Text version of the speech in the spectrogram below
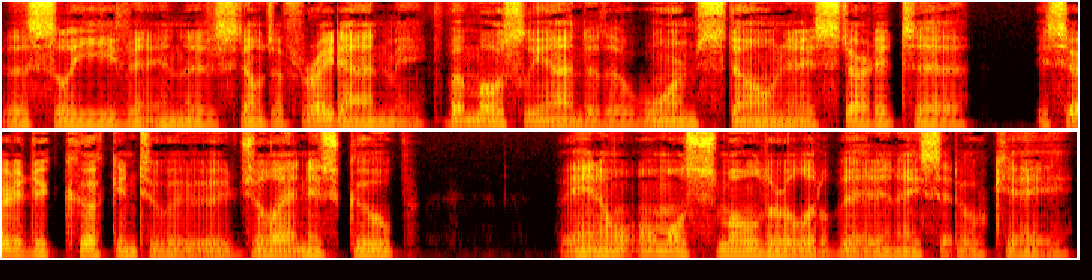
the sleeve and the stones stuff right onto me, but mostly onto the warm stone. And it started to, it started to cook into a gelatinous goop and almost smolder a little bit. And I said, okay.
